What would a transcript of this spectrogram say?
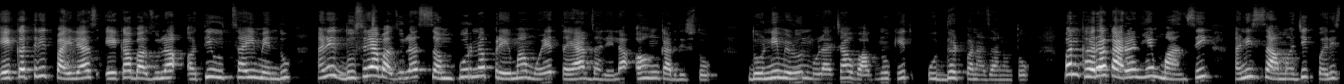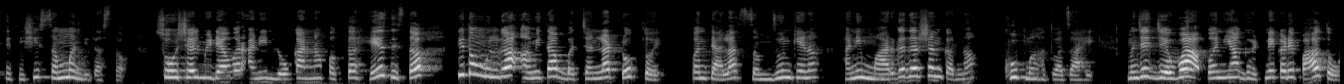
एकत्रित पाहिल्यास एका बाजूला अतिउत्साही मेंदू आणि दुसऱ्या बाजूला संपूर्ण प्रेमामुळे तयार झालेला अहंकार दिसतो. दोन्ही मिळून मुलाच्या वागणुकीत उद्धटपणा जाणवतो. पण खरं कारण हे मानसिक आणि सामाजिक परिस्थितीशी संबंधित असतं. सोशल मीडियावर आणि लोकांना फक्त हेच दिसतं की तो मुलगा अमिताभ बच्चनला टोकतोय पण त्याला समजून घेणं आणि मार्गदर्शन करणं खूप महत्वाचं आहे. म्हणजे जेव्हा आपण या घटनेकडे पाहतो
